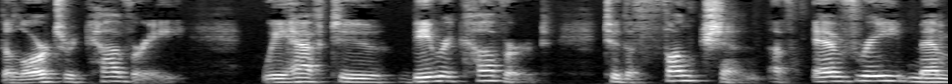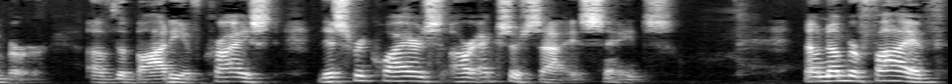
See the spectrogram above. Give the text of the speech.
the Lord's recovery, we have to be recovered to the function of every member of the body of Christ. This requires our exercise, saints. Now, number five,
